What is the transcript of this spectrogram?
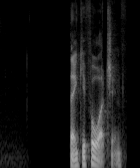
thank you for watching.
